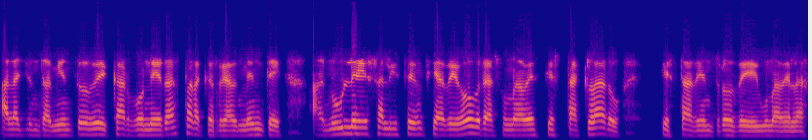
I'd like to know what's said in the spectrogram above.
al Ayuntamiento de Carboneras para que realmente anule esa licencia de obras una vez que está claro que está dentro de una de las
